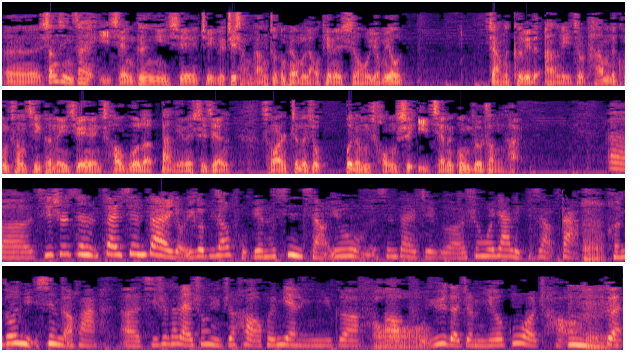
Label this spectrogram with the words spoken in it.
呃，商静在以前跟一些这个职场当中的朋友们聊天的时候，有没有这样的个别的案例，就是他们的空窗期可能远远超过了半年的时间，从而真的就不能从事以前的工作状态。呃，其实现在现在有一个比较普遍的现象，因为我们现在这个生活压力比较大，嗯。很多女性的话，呃，其实她在生育之后会面临一个、哦。呃哺育的这么一个过程，嗯。对。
